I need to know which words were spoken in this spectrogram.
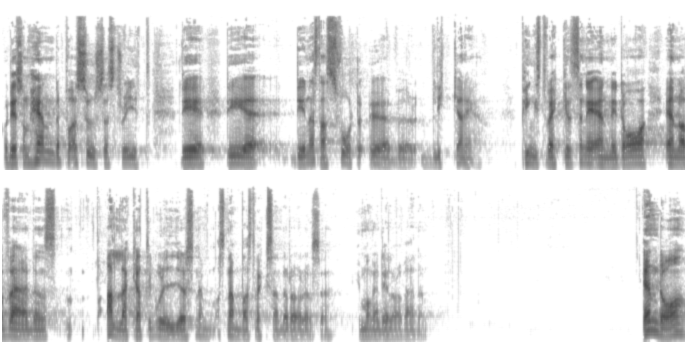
Och Det som händer på Azusa Street det, det, det är nästan svårt att överblicka det. Pingstväckelsen är än idag en av världens alla kategorier snabbast växande rörelse i många delar av världen. En dag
